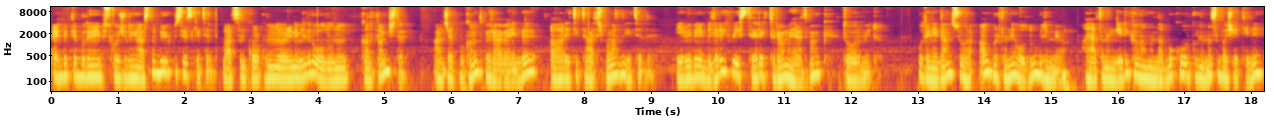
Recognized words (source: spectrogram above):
Elbette bu deney psikoloji dünyasında büyük bir ses getirdi. Watson korkunun öğrenebilir olduğunu kanıtlamıştı. Ancak bu kanıt beraberinde ağır etik tartışmalar da getirdi. Bir bebeğe bilerek ve isteyerek travma yaratmak doğru muydu? Bu deneyden sonra Albert'a ne olduğu bilinmiyor. Hayatının geri kalanında bu korkuyla nasıl baş ettiğini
